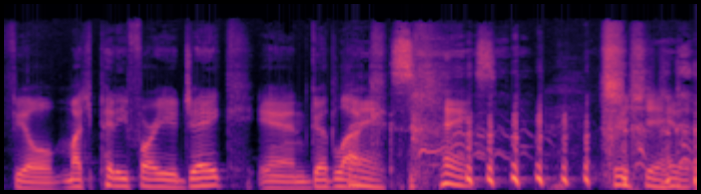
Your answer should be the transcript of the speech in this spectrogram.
feel much pity for you, Jake, and good luck. Thanks. Thanks. Appreciate it.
